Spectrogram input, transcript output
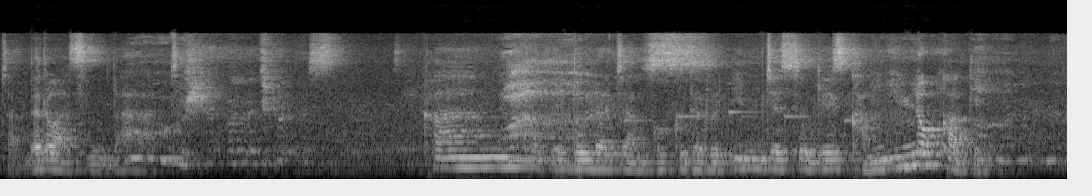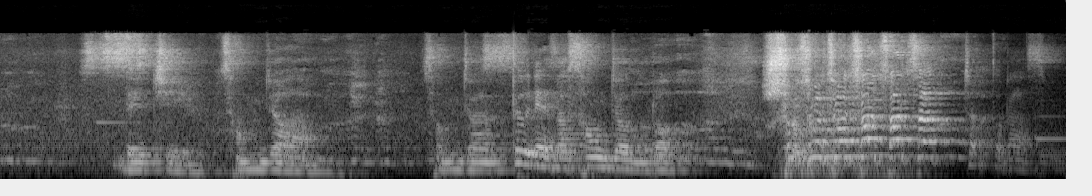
자 내려왔습니다. 강하게 놀라지 않고 그대로 임재 속에 강력하게 내집 성전 성전 뜰에서 성전으로 슈슈슈슈슈슈 자 돌아왔습니다.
